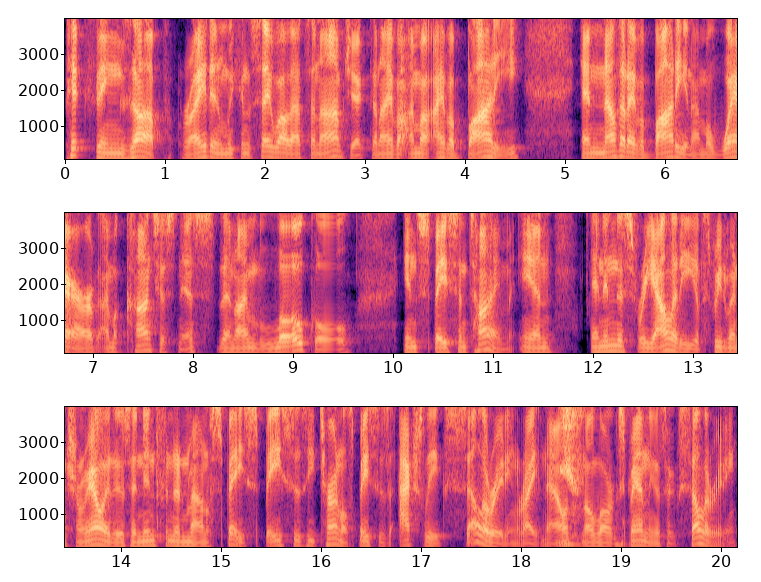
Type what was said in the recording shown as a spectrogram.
pick things up, right? And we can say, "Well, that's an object," and I have a, I'm a, I have a body and now that I have a body and I'm aware, I'm a consciousness, then I'm local in space and time. And and in this reality of three dimensional reality, there's an infinite amount of space. Space is eternal. Space is actually accelerating right now. It's no longer expanding, it's accelerating.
